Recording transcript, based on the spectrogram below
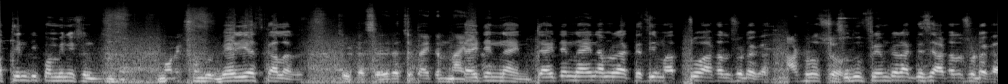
অথেন্টিক কম্বিনেশন অনেক সুন্দর। ভ্যারিয়াস কালার ঠিক আছে এটা হচ্ছে Titan nine Titan nine Titan nine আমরা রাখতেছি মাত্র আঠারোশো টাকা। আঠারোশো? শুধু ফ্রেমটা রাখতেছি আঠারোশো টাকা।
